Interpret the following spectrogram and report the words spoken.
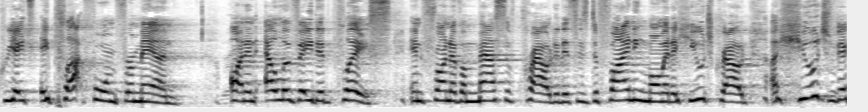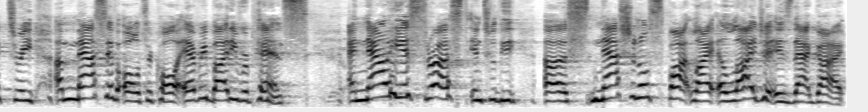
creates a platform for man on an elevated place in front of a massive crowd. It is his defining moment, a huge crowd, a huge victory, a massive altar call. Everybody repents. And now he is thrust into the uh, national spotlight. Elijah is that guy.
